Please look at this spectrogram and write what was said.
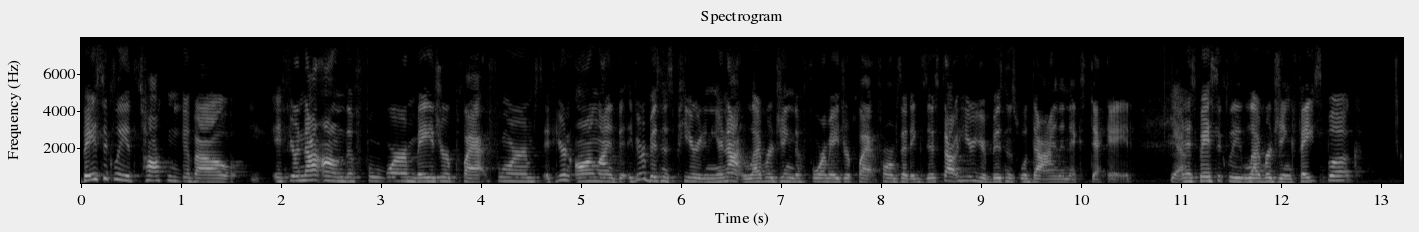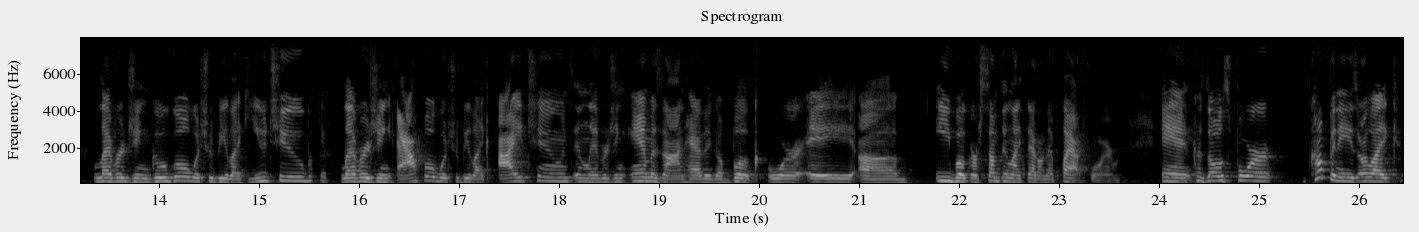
basically it's talking about if you're not on the four major platforms, if you're an online, if you're a business period and you're not leveraging the four major platforms that exist out here, your business will die in the next decade. Yeah. And it's basically leveraging Facebook, leveraging Google, which would be like YouTube, Yep. leveraging Apple, which would be like iTunes, and leveraging Amazon having a book or a um, ebook or something like that on that platform. And because those four companies are like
